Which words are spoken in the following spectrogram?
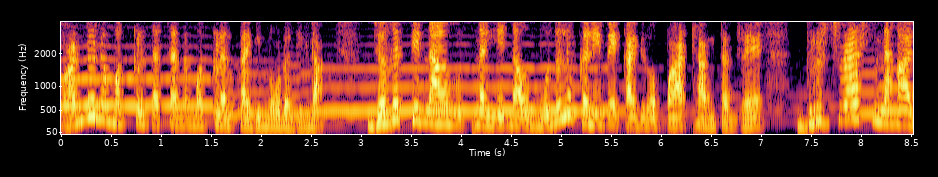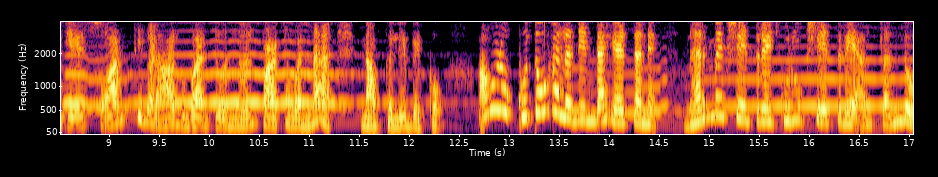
ಪಾಂಡವನ ಮಕ್ಕಳನ್ನ ತನ್ನ ಮಕ್ಕಳಂತಾಗಿ ನೋಡೋದಿಲ್ಲ. ಜಗತ್ತಿನ ನಲ್ಲಿ ನಾವು ಮೊದಲು ಕಲಿಬೇಕಾಗಿರೋ ಪಾಠ ಅಂತಂದ್ರೆ ದೃಷ್ಟರಾಷ್ಟ್ರನ ಹಾಗೆ ಸ್ವಾರ್ಥಿಗಳಾಗಬಾರ್ದು ಅನ್ನೋ ಪಾಠವನ್ನ ನಾವು ಕಲಿಬೇಕು. ಅವನು ಕುತೂಹಲದಿಂದ ಹೇಳ್ತಾನೆ, ಧರ್ಮಕ್ಷೇತ್ರ, ಕುರುಕ್ಷೇತ್ರ ಅಂತಂದು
